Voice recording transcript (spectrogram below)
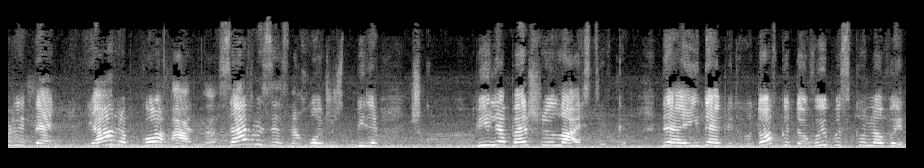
Добрий день, я Рабко Анна. Зараз я знаходжусь біля, біля першої ластівки, де йде підготовка до випуску новин.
